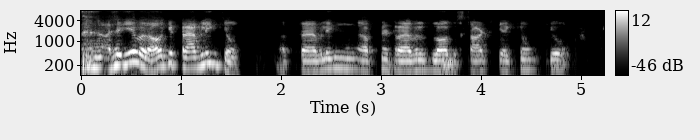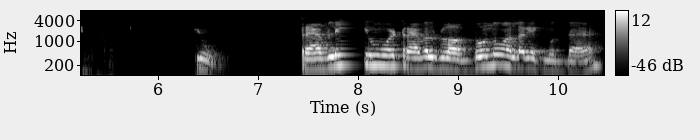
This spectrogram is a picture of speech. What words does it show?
अच्छा ये बताओ कि ट्रैवलिंग क्यों? ट्रैवलिंग अपने ट्रैवल ब्लॉग स्टार्ट किया क्यों क्यों? क्यों? ट्रैवलिंग क्यों और ट्रैवल ब्लॉग दोनों अलग एक मुद्दा है।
